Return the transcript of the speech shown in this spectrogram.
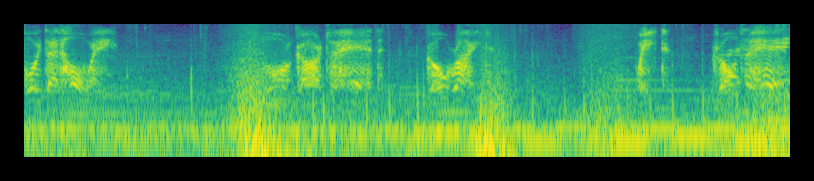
Avoid that hallway. More guards ahead. Go right. Wait. Drones ahead.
